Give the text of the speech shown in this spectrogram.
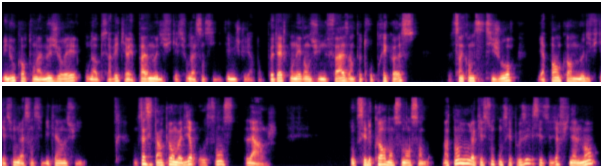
Mais nous, quand on l'a mesuré, on a observé qu'il n'y avait pas de modification de la sensibilité musculaire. Donc peut-être qu'on est dans une phase un peu trop précoce 56 jours, il n'y a pas encore de modification de la sensibilité à l'insuline. Donc ça, c'est un peu, on va dire, au sens large. Donc c'est le corps dans son ensemble. Maintenant, nous, la question qu'on s'est posée, c'est de se dire finalement,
